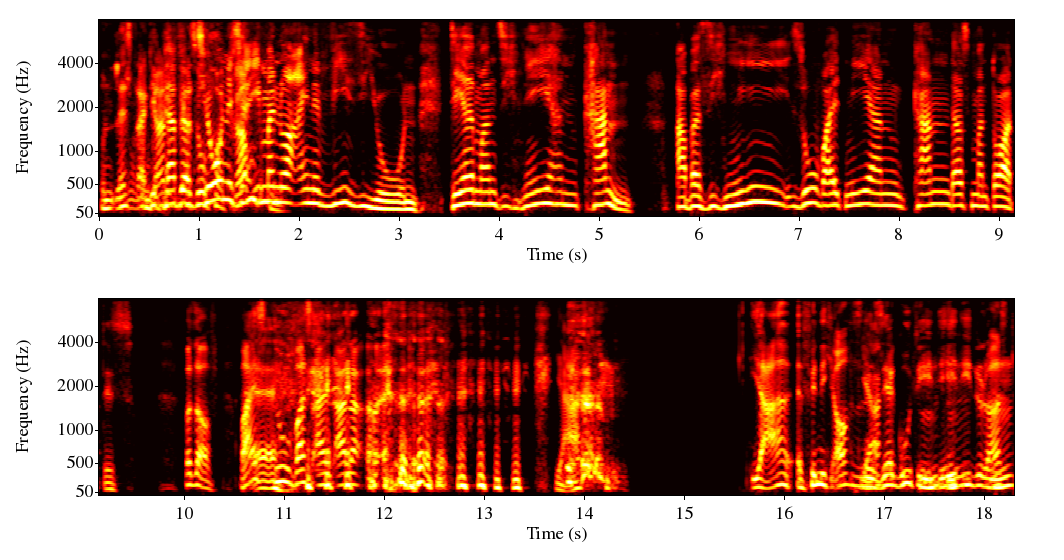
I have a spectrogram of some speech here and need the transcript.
und lässt einen Die mehr so Perfektion ist ja immer nur eine Vision, der man sich nähern kann, aber sich nie so weit nähern kann, dass man dort ist. Pass auf, weißt Äh. du, was ein Ana Ja, Ja, finde ich auch. Das ist eine Ja. sehr gute Mhm, Idee, mhm, die du da hast. mhm.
